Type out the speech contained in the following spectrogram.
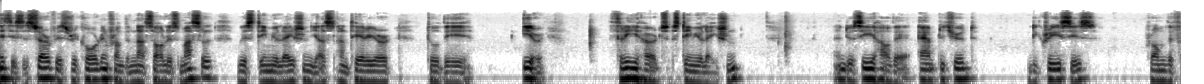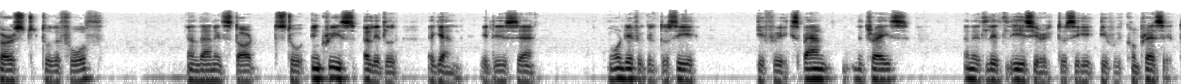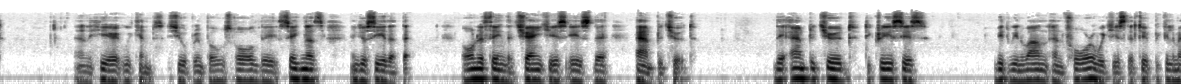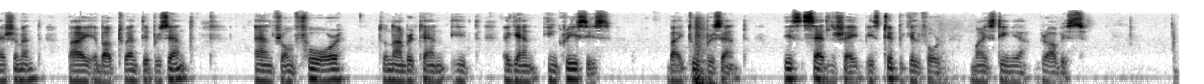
This is a surface recording from the nasalis muscle with stimulation just anterior to the ear. 3 hertz stimulation and you see how the amplitude decreases from the first to the fourth and then it starts to increase a little again. It is uh, more difficult to see if we expand the trace and it's a little easier to see if we compress it. And here we can superimpose all the signals and you see that the only thing that changes is the amplitude. The amplitude decreases between 1 and 4, which is the typical measurement, by about 20%, and from 4 to number 10 it again increases by 2%. This saddle shape is typical for myasthenia gravis.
